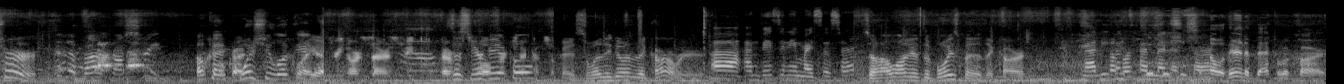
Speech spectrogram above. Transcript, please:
Sure. It's in the bar across the street. Okay. What does she look like? Yeah, 3 North Cyrus Street. Is this your vehicle? Okay, so what are they doing in the car over here? Uh, I'm visiting my sister. So how long have the boys been in the car? Not even 10 minutes, sir. Oh, they're in the back of a car.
